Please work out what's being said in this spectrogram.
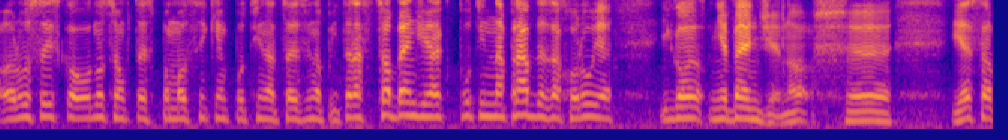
rosyjską onucą, kto jest pomocnikiem Putina, co jest winą. I teraz co będzie, jak Putin naprawdę zachoruje i go nie będzie? No, e, jest to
